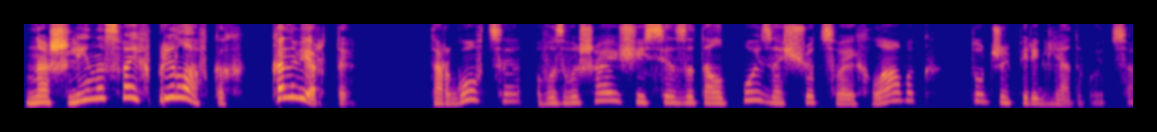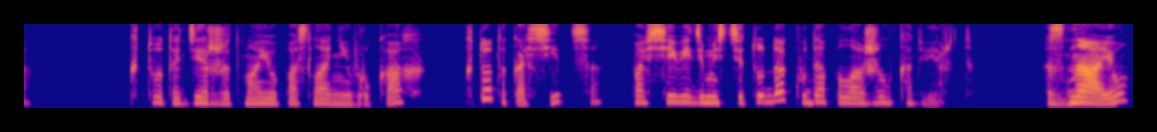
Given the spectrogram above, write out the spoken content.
нашли на своих прилавках конверты. Торговцы, возвышающиеся за толпой за счет своих лавок, тут же переглядываются. Кто-то держит мое послание в руках, кто-то косится, по всей видимости, туда, куда положил конверт. Знаю,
